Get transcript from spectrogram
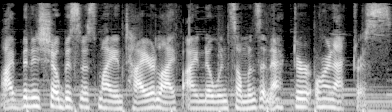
I've been in show business my entire life. I know when someone's an actor or an actress.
